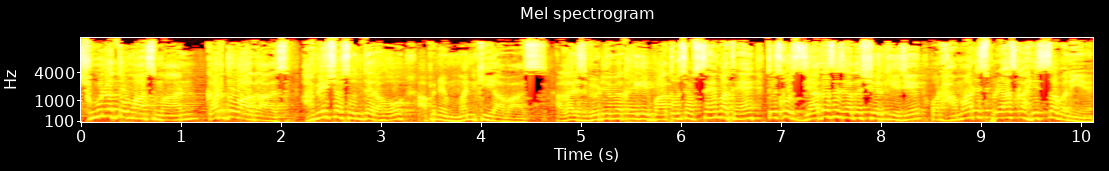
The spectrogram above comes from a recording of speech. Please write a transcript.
छू लो तुम आसमान, कर दो आगाज़। हमेशा सुनते रहो अपने मन की आवाज़। अगर इस वीडियो में कही गई बातों से आप सहमत हैं तो इसको ज़्यादा से ज़्यादा शेयर कीजिए और हमारे इस प्रयास का हिस्सा बनिए।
